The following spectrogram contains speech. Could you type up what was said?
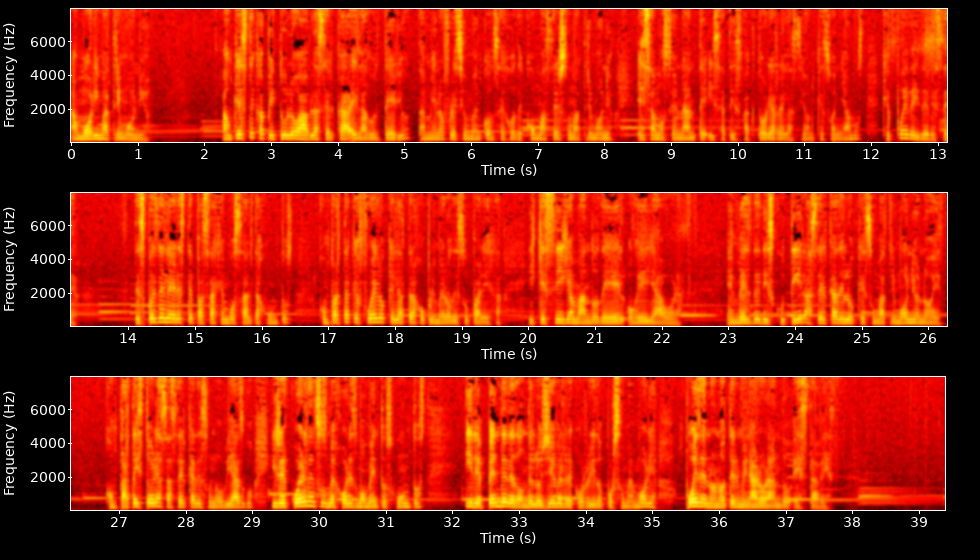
Amor y matrimonio. Aunque este capítulo habla acerca del adulterio, también ofrece un buen consejo de cómo hacer su matrimonio esa emocionante y satisfactoria relación que soñamos que puede y debe ser. Después de leer este pasaje en voz alta juntos, comparta qué fue lo que le atrajo primero de su pareja y que sigue amando de él o ella ahora, en vez de discutir acerca de lo que su matrimonio no es. Comparta historias acerca de su noviazgo y recuerden sus mejores momentos juntos y depende de donde los lleve el recorrido por su memoria, pueden o no terminar orando esta vez.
